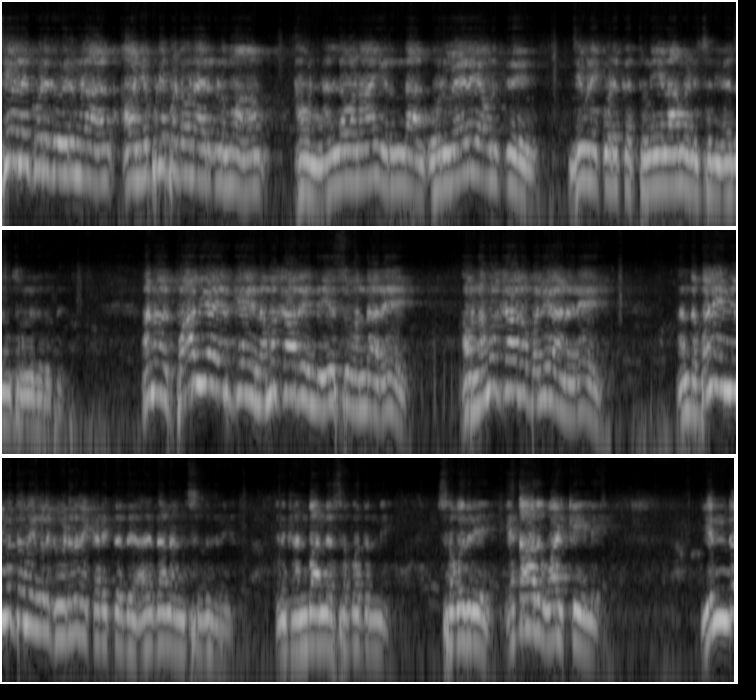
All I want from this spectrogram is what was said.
ஜீவனை கொடுக்க விரும்பினால் அவன் எப்படிப்பட்டவனா இருக்கணுமா? அவன் நல்லவனாய் இருந்தால் ஒருவேளை அவனுக்கு ஜீவனை கொடுக்க துணியலாம் என்று சொல்லி வேதம் சொல்லுகிறது. ஆனால் பாவியா இருக்கே நமக்காக இந்த இயேசு வந்தாரே. அவன் நமக்காக பலியானரே. அந்த பலியின் நிமித்தம் எங்களுக்கு விடுதலை கிடைத்தது. அதுதான் நான் சொல்லுகிறேன். எனக்கு அன்பார்ந்த சகோதரனே சகோதரி ஏதாவது வாழ்க்கையிலே எந்த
